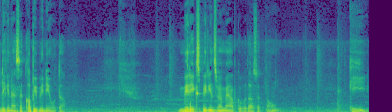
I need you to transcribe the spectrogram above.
लेकिन ऐसा कभी भी नहीं होता। मेरे एक्सपीरियंस में मैं आपको बता सकता हूँ कि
